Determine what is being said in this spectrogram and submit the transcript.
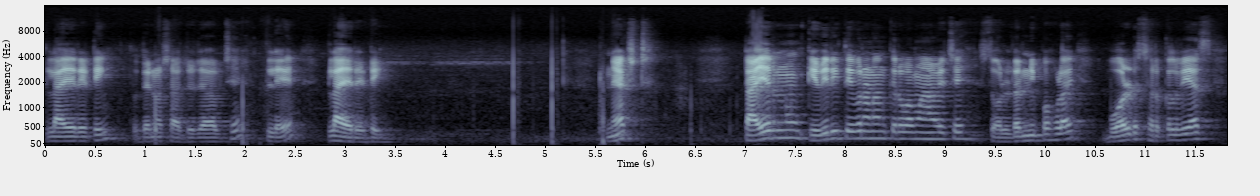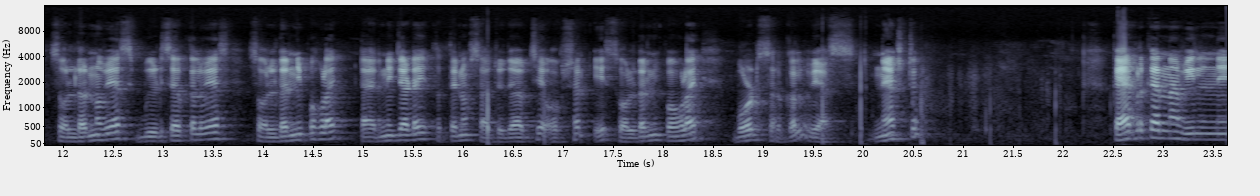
પ્લાય રેટિંગ તો તેનો સાચો જવાબ છે પ્લે પ્લાય રેટિંગ નેક્સ્ટ ટાયરનું કેવી રીતે વર્ણન કરવામાં આવે છે? શોલ્ડરની પહોળાઈ બોર્ડ સર્કલ વ્યાસ શોલ્ડરનો વ્યાસ બીડ સર્કલ વ્યાસ શોલ્ડરની પહોળાઈ, ટાયરની જાડાઈ, તો તેનો સાચો જવાબ છે ઓપ્શન એ શોલ્ડરની પહોળાઈ બોર્ડ સર્કલ વ્યાસ. નેક્સ્ટ કયા પ્રકારના વ્હીલને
